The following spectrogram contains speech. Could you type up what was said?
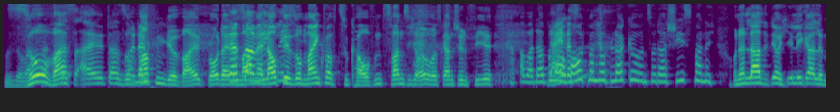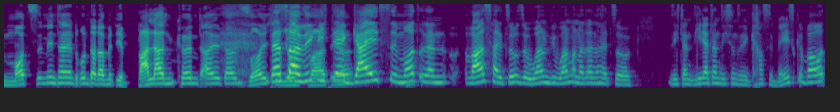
sowas So hatte. was, Alter, so dann- Waffengewalt. Bro, deine Mom erlaubt dir so Minecraft zu kaufen. 20 Euro ist ganz schön viel. Aber da Nein, baut man nur Blöcke und so, da schießt man nicht. Und dann ladet ihr euch illegale Mods im Internet runter, damit ihr ballern könnt, Alter. Solche Das war Jungs wirklich der ihr. geilste Mod und dann war es halt so, so 1v1, man hat dann halt so, sich dann, jeder hat dann sich so eine krasse Base gebaut.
